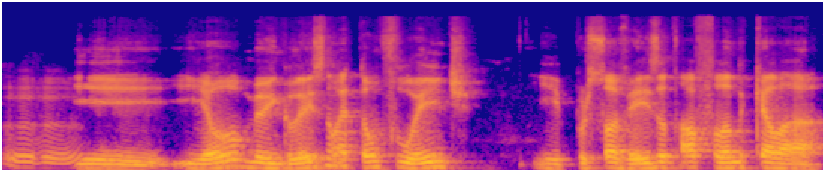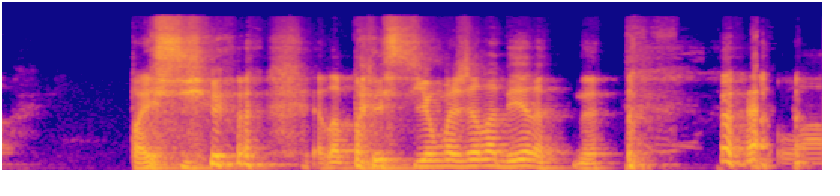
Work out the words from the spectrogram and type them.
Uhum. E, e eu, meu inglês não é tão fluente. E por sua vez eu estava falando que ela parecia, ela parecia uma geladeira, né? Uau.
